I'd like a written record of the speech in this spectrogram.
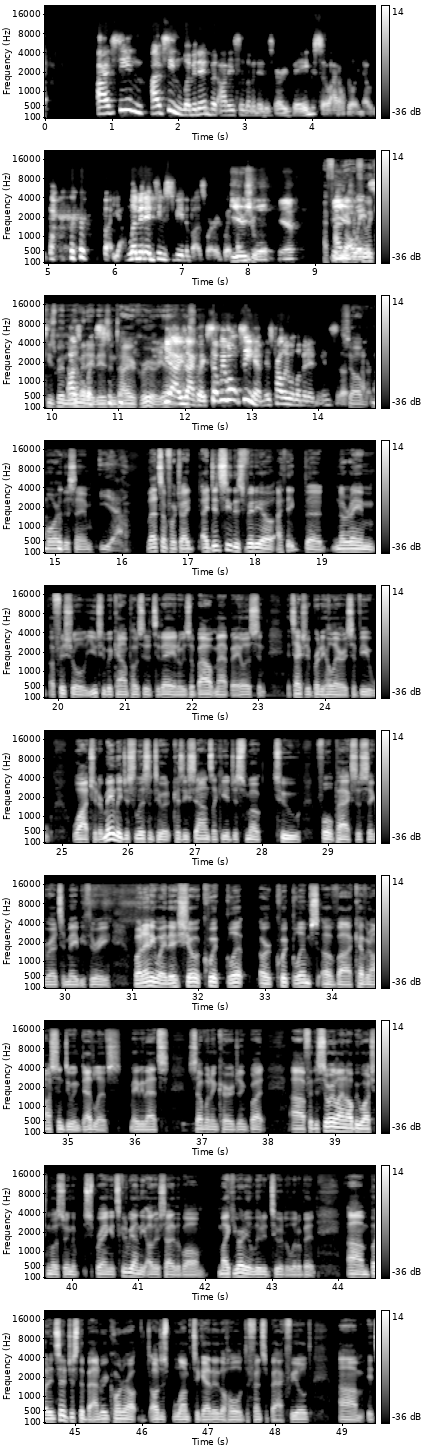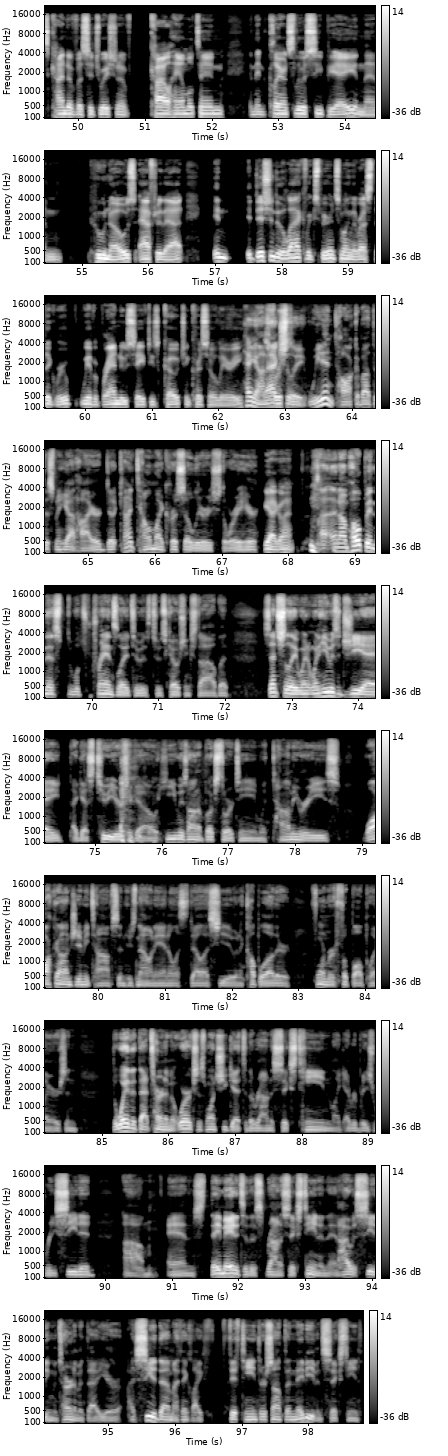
I've seen I've seen limited, but obviously limited is very vague, so I don't really know either. but yeah, limited seems to be the buzzword. With usual, him. yeah. I feel, I feel like he's been limited his entire career. Yeah, yeah exactly. So we won't see him. Is probably what limited means. So, so more of the same. yeah, that's unfortunate. I, I did see this video. I think the Notre Dame official YouTube account posted it today, and it was about Matt Balis, and it's actually pretty hilarious if you watch it or mainly just listen to it because he sounds like he had just smoked two full packs of cigarettes and maybe three. But anyway, they show a quick clip or quick glimpse of uh, Kevin Austin doing deadlifts. Maybe that's somewhat encouraging. But uh, for the storyline, I'll be watching the most during the spring. It's going to be on the other side of the ball. Mike, you already alluded to it a little bit. Um, but instead of just the boundary corner, I'll, I'll just lump together the whole defensive backfield. Um, it's kind of a situation of Kyle Hamilton and then Clarence Lewis CPA, and then who knows after that. In addition to the lack of experience among the rest of the group, we have a brand new safeties coach and Chris O'Leary. Hang on, actually, first... we didn't talk about this when he got hired. Did, can I tell my Chris O'Leary story here? Yeah, go ahead. and I'm hoping this will translate to his to his coaching style, but essentially when, when he was a GA, I guess two years ago, he was on a bookstore team with Tommy Rees, walk on Jimmy Thompson, who's now an analyst at LSU, and a couple other former football players. And the way that that tournament works is once you get to the round of 16, like everybody's reseeded. Um, and they made it to this round of 16, and, and I was seeding the tournament that year. I seeded them, I think, like 15th or something, maybe even 16th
